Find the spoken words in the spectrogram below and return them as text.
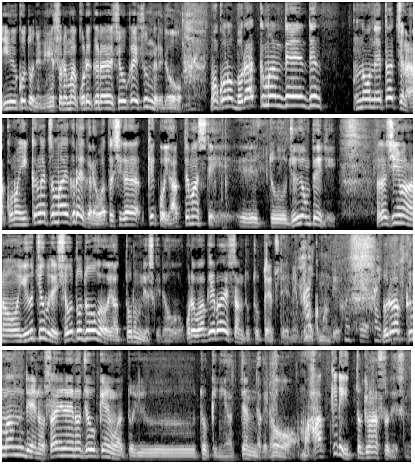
いうことでね、それまあこれから紹介するんだけど、もうこのブラックマンデーでのネタっていうのは、この1か月前くらいから私が結構やってまして、えー、っと、14ページ。私今あの、YouTube でショート動画をやっとるんですけど、これ若林さんと撮ったやつだよね、ブラックマンデー。はい、ブラックマンデーの最大の条件はという時にやってんだけど、まあ、はっきり言っときますとですね、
